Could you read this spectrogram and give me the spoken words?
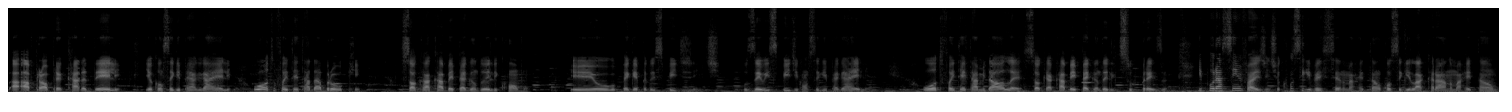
a, a própria cara dele e eu consegui pegar ele. O outro foi tentar dar broke. Só que eu acabei pegando ele como? Eu peguei pelo speed, gente. Usei o speed e consegui pegar ele. O outro foi tentar me dar olé, só que acabei pegando ele de surpresa. E por assim vai, gente. Eu consegui vencer no marretão, consegui lacrar no marretão.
